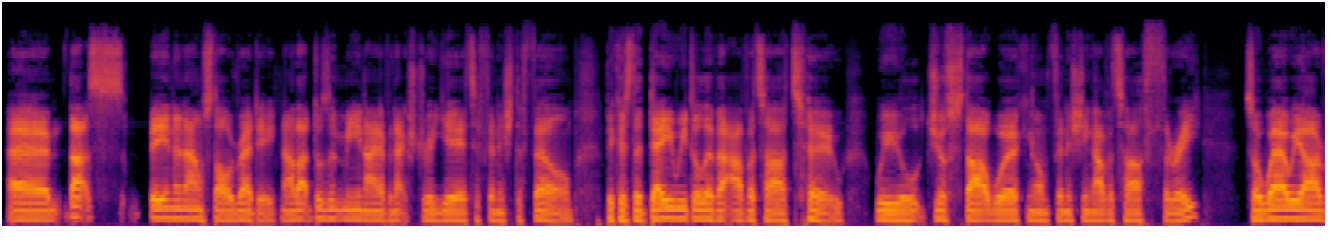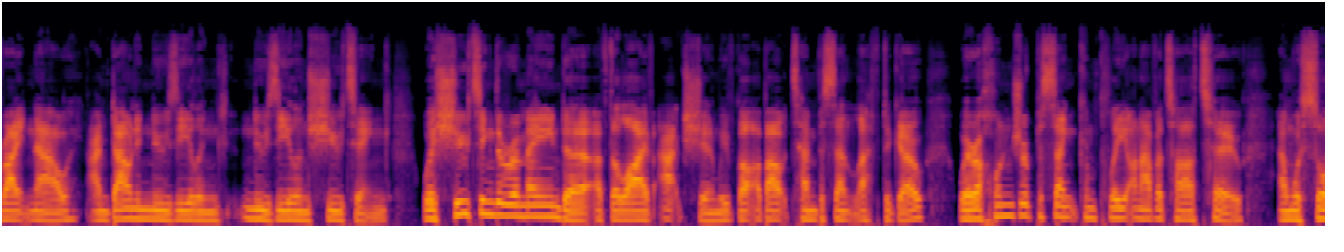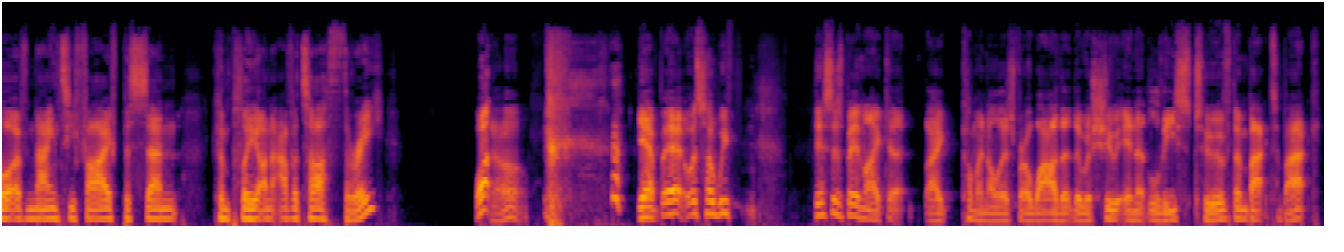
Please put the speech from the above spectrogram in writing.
Um, that's been announced already. Now, that doesn't mean I have an extra year to finish the film because the day we deliver Avatar 2, we'll just start working on finishing Avatar 3. So where we are right now, I'm down in New Zealand New Zealand shooting. We're shooting the remainder of the live action. We've got about 10% left to go. We're 100% complete on Avatar 2 and we're sort of 95% complete on Avatar 3. What? Oh, yeah, but so we've. This has been like a, like common knowledge for a while that they were shooting at least two of them back to back.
